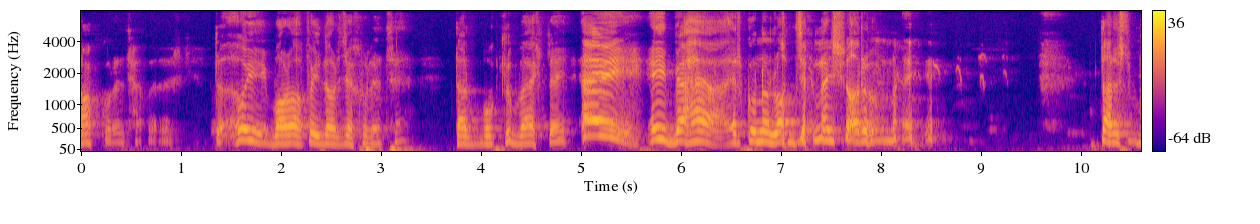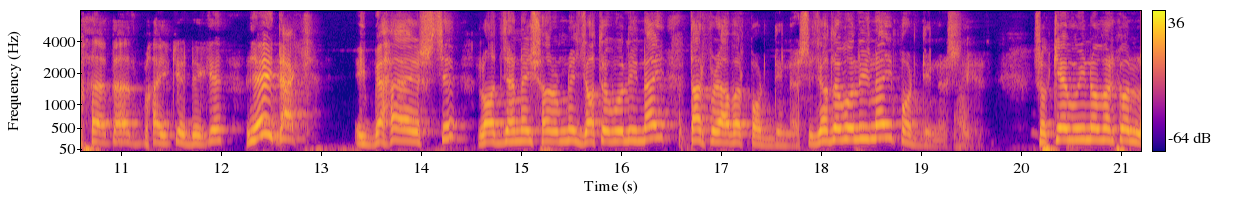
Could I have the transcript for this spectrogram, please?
নক করেছে আবার আর কি। তো ওই বড় আপাই দরজা খুলেছে। তার বক্তব্য একটাই, এই এই বেহা এর কোনো লজ্জা নাই, সরম নাই। তার তার ভাইকে ডেকে, এই দেখ, এই বেহা এসছে, লজ্জা নাই, সরম নেই, যত বলি নাই, তারপরে আবার পরদিন আসে। যত বলি নাই, পরদিন আসে। সো কে উইন ওভার করল?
